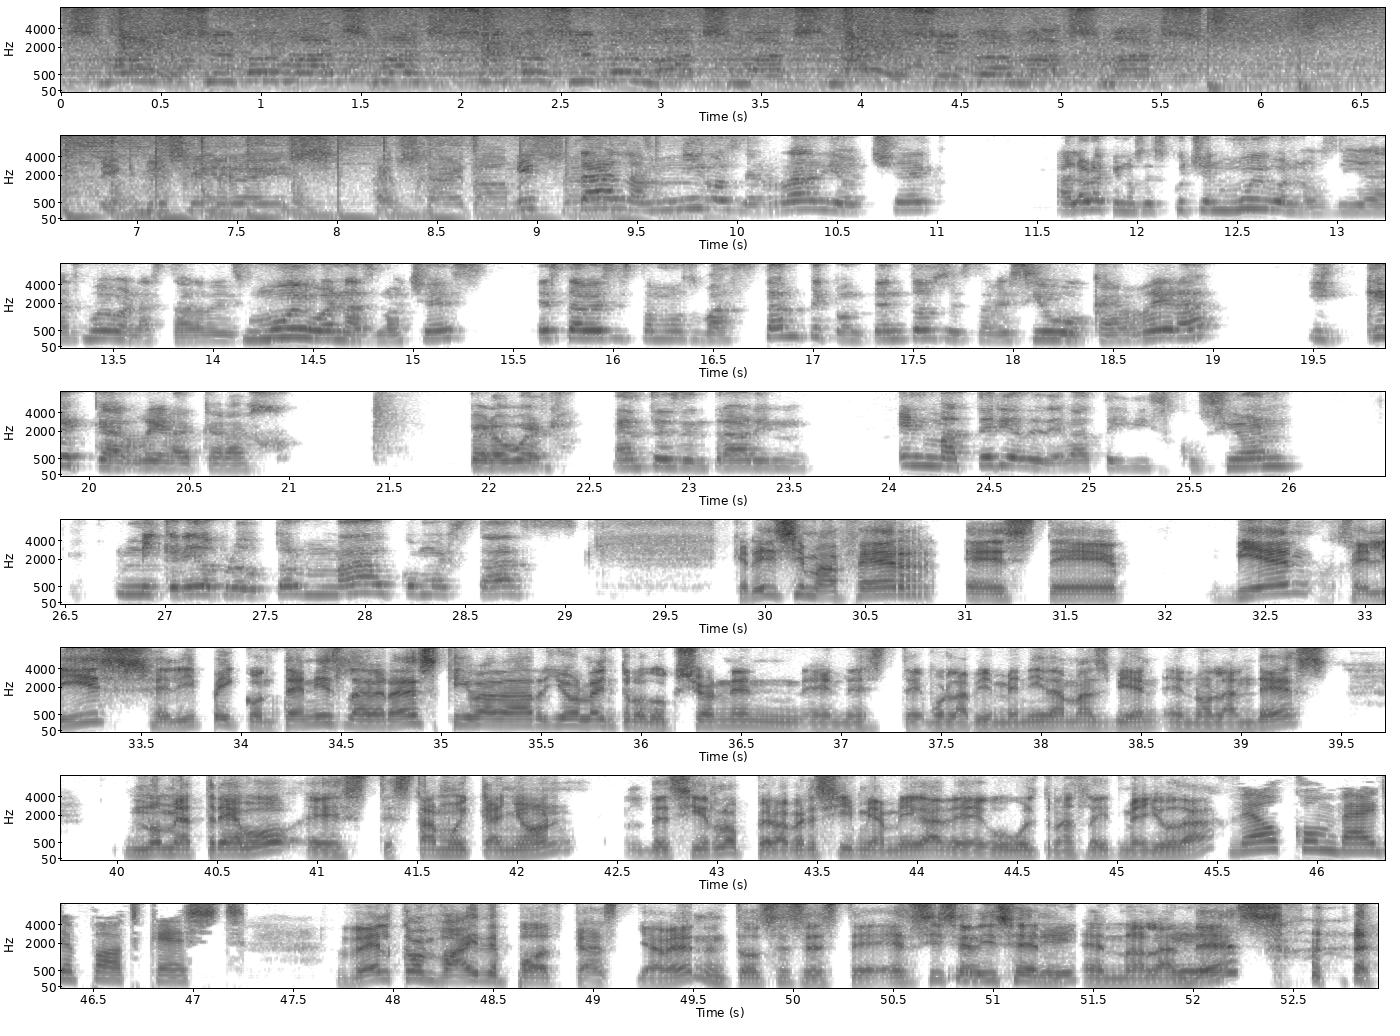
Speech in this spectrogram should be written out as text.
Max, Max, super Max, Max, super, super Max, Max, Max, super Max, Max. Ik mis geen race, heb scheid aan ¿Qué tal amigos de Radio Check? A la hora que nos escuchen, muy buenos días, muy buenas tardes, muy buenas noches. Esta vez estamos bastante contentos, esta vez sí hubo carrera. ¿Y qué carrera, carajo? Pero bueno, antes de entrar en, en materia de debate y discusión, mi querido productor Mau, ¿cómo estás? Queridísima Fer, este, bien, feliz, Felipe, y con tenis. La verdad es que iba a dar yo la introducción en, en este, o la bienvenida más bien en holandés. No me atrevo, este, está muy cañón decirlo, pero a ver si mi amiga de Google Translate me ayuda. Welkom bij de podcast. Welcome by the podcast, ¿ya ven? Entonces, este, sí se dice en, en holandés.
